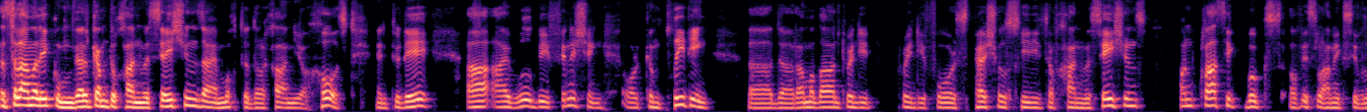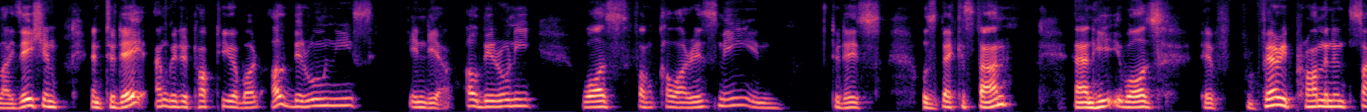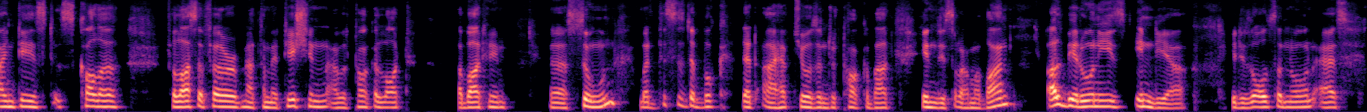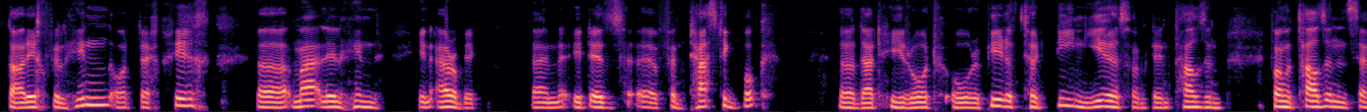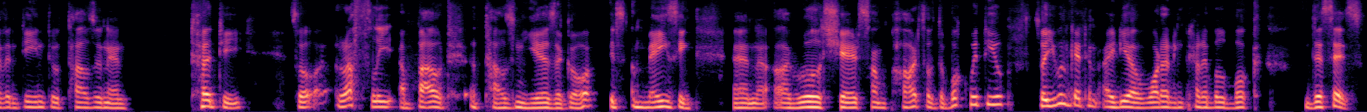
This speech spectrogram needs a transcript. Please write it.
Assalamu alaikum. Welcome to Khanversations. I'm Muqtedar Khan, your host. And today uh, I will be finishing or completing uh, the Ramadan 2024 special series of conversations on classic books of Islamic civilization. And today I'm going to talk to you about Al Biruni's India. Al Biruni was from Khwarizmi in today's Uzbekistan, and he was a very prominent scientist, scholar, philosopher, mathematician. I will talk a lot about him uh, soon, but this is the book that I have chosen to talk about in this Ramadan. Al Biruni's India. It is also known as Tariq fil Hind or Tahqiq uh, Hind in Arabic. And it is a fantastic book uh, that he wrote over a period of 13 years from 10,000, from 1017 to 1030 so roughly about a thousand years ago. It's amazing. And I will share some parts of the book with you. So you will get an idea of what an incredible book this is.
